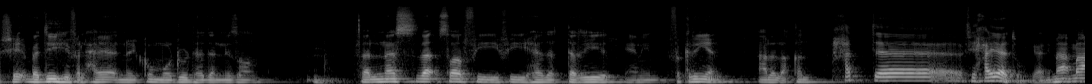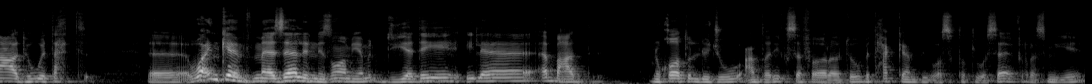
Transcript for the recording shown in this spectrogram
شيء بديهي في الحياة إنه يكون موجود هذا النظام. فالناس لا صار في في هذا التغيير يعني فكريا على الأقل. حتى في حياته يعني ما ما عاد هو تحت آه، وإن كان ما زال النظام يمد يديه إلى أبعد نقاط اللجوء عن طريق سفاراته بتحكم بواسطة الوثائق الرسمية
